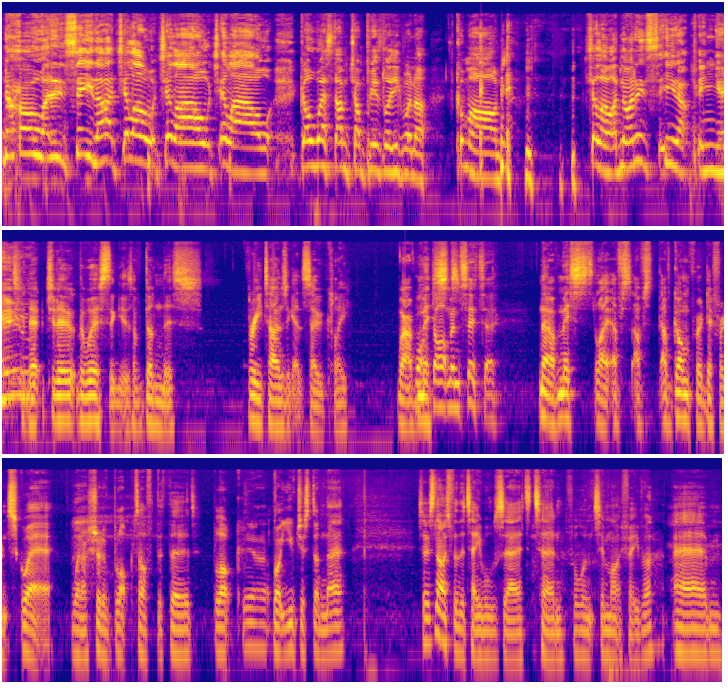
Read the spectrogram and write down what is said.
No, I didn't see that. Chill out, chill out, chill out. Go West Ham Champions League winner. Come on. chill out. No, I didn't see that, Do you, know, do you know the worst thing is I've done this three times against Oakley, where I've What, missed. Dortmund City? No, I've missed. Like I've I've I've gone for a different square when I should have blocked off the third block. Yeah. What you've just done there. So it's nice for the tables uh, to turn for once in my favour. Um,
